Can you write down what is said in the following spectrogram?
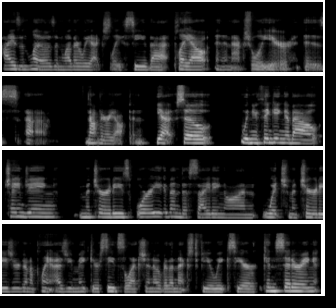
highs and lows, and whether we actually see that play out in an actual year is uh, not very often. Yeah. So when you're thinking about changing maturities or even deciding on which maturities you're going to plant as you make your seed selection over the next few weeks here, considering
